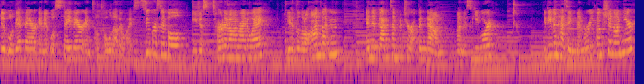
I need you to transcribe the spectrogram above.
it will get there and it will stay there until told otherwise. Super simple, you just turn it on right away, you hit the little on button, and they've got a temperature up and down on this keyboard. It even has a memory function on here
